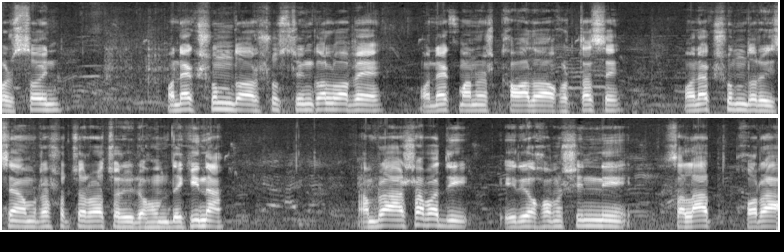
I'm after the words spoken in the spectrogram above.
করছইন অনেক সুন্দর, সুশৃঙ্খলভাবে অনেক মানুষ খাওয়া দাওয়া করতেছে। অনেক সুন্দর হয়েছে আমরা সচরাচর এরকম দেখি না। আমরা আশাবাদী এরকম সিন্নি সালাদ করা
